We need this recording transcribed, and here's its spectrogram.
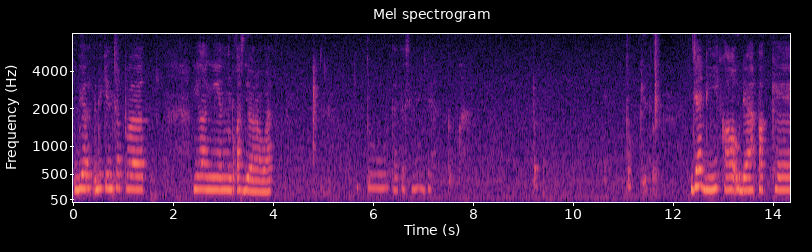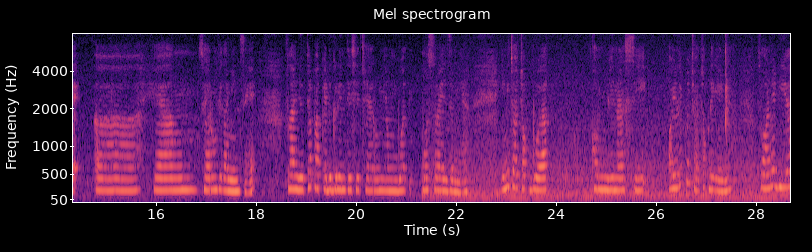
biar bikin cepet ngilangin bekas jerawat. Gitu tetesin aja. Tuh tuh gitu jadi kalau udah pakai uh, yang serum vitamin C selanjutnya pakai the green tea sheet serum yang buat moisturizernya. Ini cocok buat kombinasi oily pun cocok deh kayaknya. Soalnya dia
